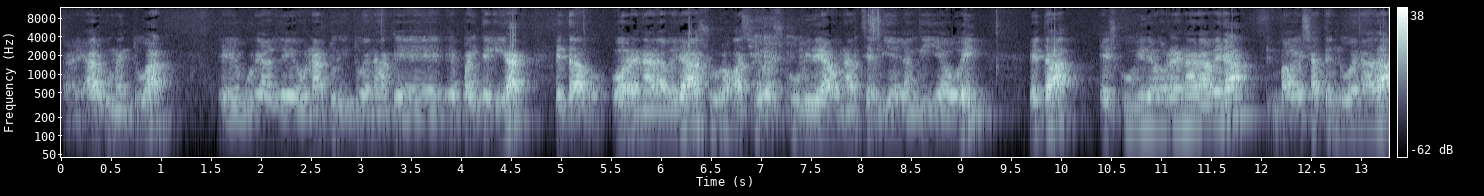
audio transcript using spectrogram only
e, argumentuak, e, gure alde onartu dituenak e, epaitegiak, eta horren arabera surrogazio eskubidea onartzen die langile hauei. Eta eskubide horren arabera ba, esaten duena da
